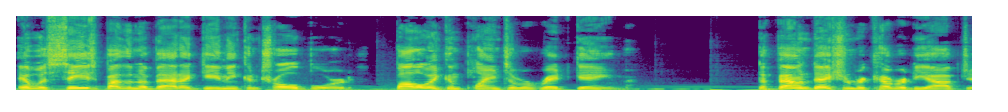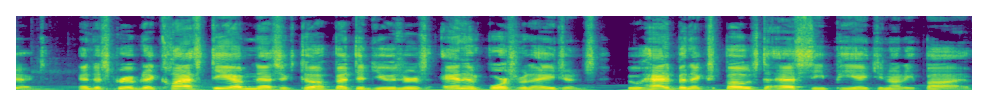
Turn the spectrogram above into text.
It was seized by the Nevada Gaming Control Board following complaints of a rigged game. The Foundation recovered the object, and distributed Class D amnestics to affected users and enforcement agents who had been exposed to SCP-1895.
